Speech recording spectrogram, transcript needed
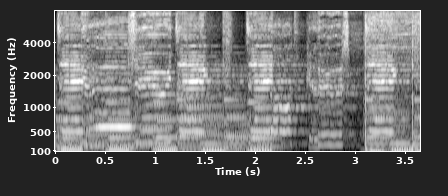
dick, chew dick, dick, goose dick.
